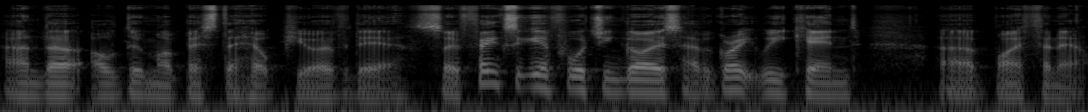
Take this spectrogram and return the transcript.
and uh, I'll do my best to help you over there. So thanks again for watching, guys. Have a great weekend. Uh, bye for now.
